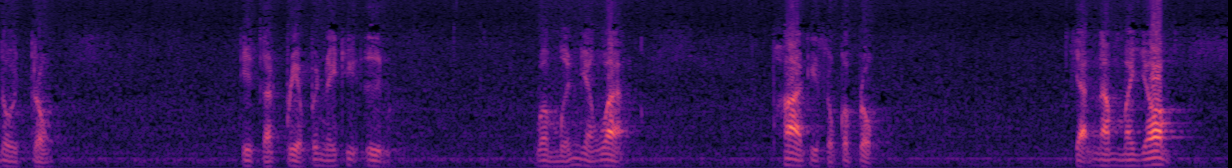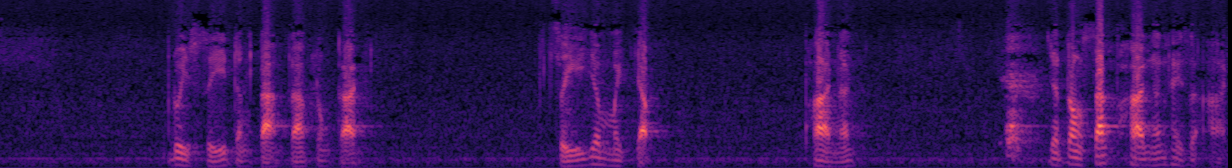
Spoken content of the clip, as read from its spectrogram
โดยตรง ที่ตัดเปรียบไปในที่อื่น ว่าเหมือนอย่างว่า ผ้าที่สกปรก จะนำมาย้อมด้วยสีต่างๆตามต้องการ สีย่อมไม่จับผ้านั้น จะต้องซักผ้านั้นให้สะอาด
